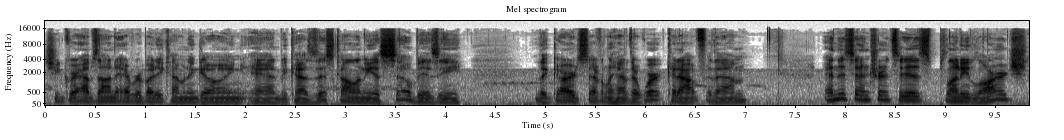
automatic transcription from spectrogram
She grabs onto everybody coming and going, and because this colony is so busy, the guards definitely have their work cut out for them. And this entrance is plenty large.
